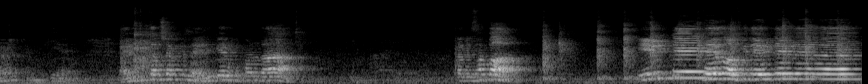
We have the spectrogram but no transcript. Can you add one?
MPN M부터 시작해서 N개를 곱한다. 그 다음에 3번 1대1 대응은 어떻게 돼? 1대1 대응은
